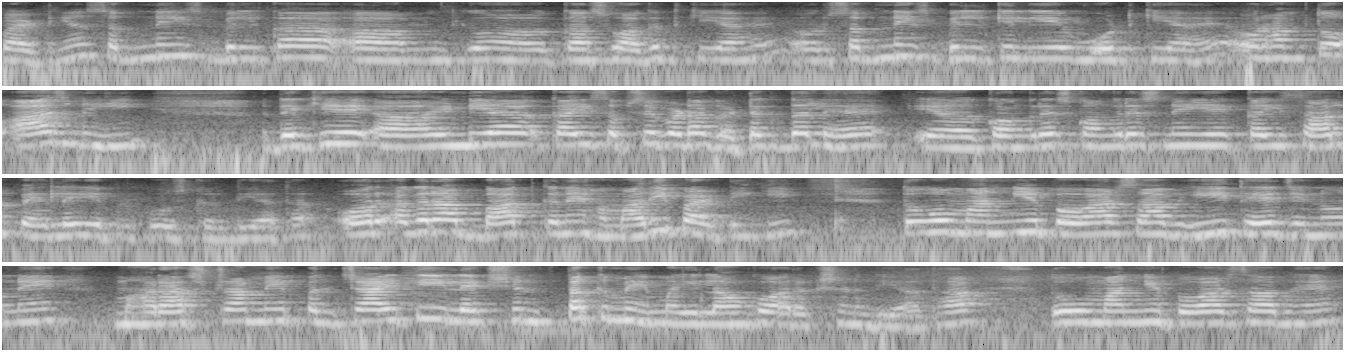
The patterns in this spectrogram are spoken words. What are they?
पार्टियाँ सबने इस बिल का आ, का स्वागत किया है और सबने इस बिल के लिए वोट किया है। और हम तो आज नहीं देखिए इंडिया का ही सबसे बड़ा घटक दल है कांग्रेस। कांग्रेस ने ये कई साल पहले ये प्रपोज कर दिया था। और अगर आप बात करें हमारी पार्टी की तो वो माननीय पवार साहब ही थे जिन्होंने महाराष्ट्र में पंचायती इलेक्शन तक में महिलाओं को आरक्षण दिया था। तो वो माननीय पवार साहब हैं।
